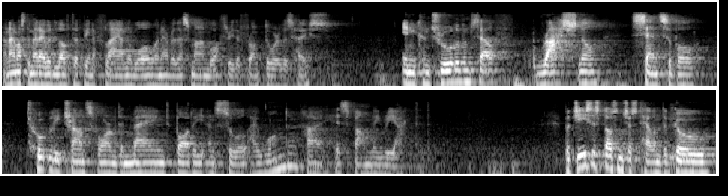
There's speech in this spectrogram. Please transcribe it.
And I must admit, I would love to have been a fly on the wall whenever this man walked through the front door of his house. In control of himself, rational, sensible, totally transformed in mind, body, and soul. I wonder how his family reacted. But Jesus doesn't just tell him to go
